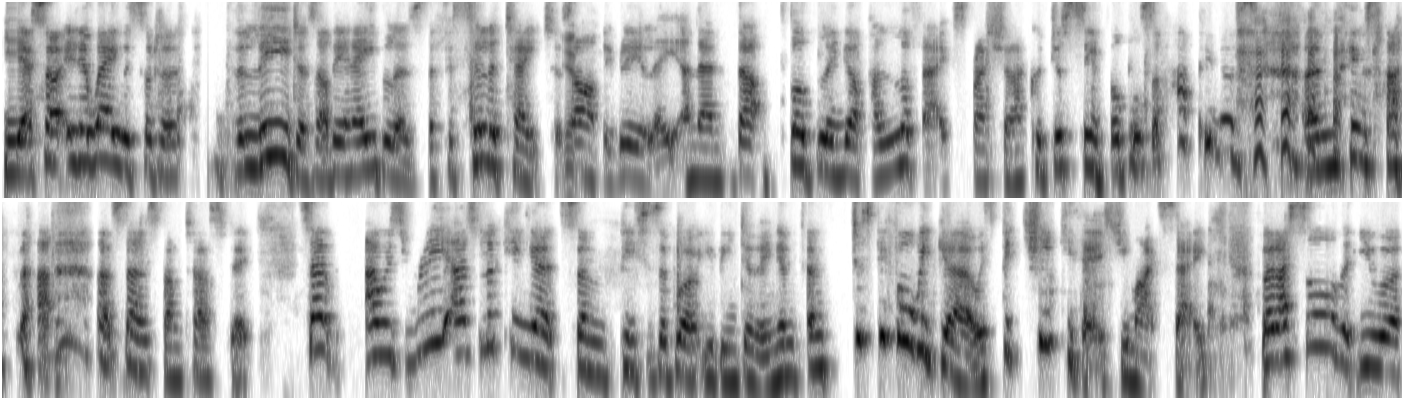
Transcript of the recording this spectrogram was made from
yeah. So in a way, with sort of the leaders are the enablers, the facilitators, yeah. aren't they? Really, and then that bubbling up. I love that expression. I could just see bubbles of happiness and things like that. That sounds fantastic. So I was re I was looking at some pieces of work you've been doing, and, and just before we go, it's a bit cheeky this, you might say, but I saw that you were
